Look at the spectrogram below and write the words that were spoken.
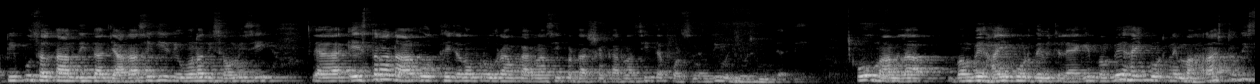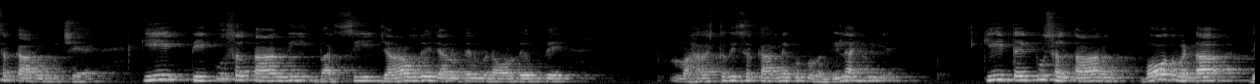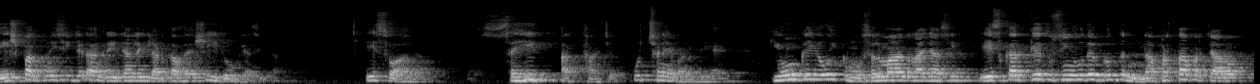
ਟੀਪੂ ਸੁਲਤਾਨ ਦੀ ਤਾਂ ਜ਼ਿਆਦਾ ਸੀਗੀ ਤੇ ਉਹਨਾਂ ਦੀ 100ਵੀਂ ਸੀ। ਇਸ ਤਰ੍ਹਾਂ ਨਾਲ ਉੱਥੇ ਜਦੋਂ ਪ੍ਰੋਗਰਾਮ ਕਰਨਾ ਸੀ, ਪ੍ਰਦਰਸ਼ਨ ਕਰਨਾ ਸੀ, ਤਾਂ ਪੁਲਿਸ ਨੇ ਉਹਦੀ ਮਨਜ਼ੂਰੀ ਨਹੀਂ ਦਿੱਤੀ। ਉਹ ਮਾਮਲਾ ਬੰਬੇ ਹਾਈ ਕੋਰਟ ਦੇ ਵਿੱਚ ਲੈ ਗਏ। ਬੰਬੇ ਹਾਈ ਕੋਰਟ ਨੇ ਮਹਾਰਾਸ਼ਟਰ ਦੀ ਸਰਕਾਰ ਨੂੰ ਪੁੱਛਿਆ ਕਿ ਟੀਪੂ ਸੁਲਤਾਨ ਦੀ ਬਰਸੀ ਜਾਂ ਉਹਦੇ ਜਨਮ ਦਿਨ ਮਨਾਉਣ ਦੇ ਉੱਤੇ ਮਹਾਰਾਸ਼ਟਰ ਦੀ ਸਰਕਾਰ ਨੇ ਕੋਈ ਪਾਬੰਦੀ ਲਾਈ ਹੋਈ ਹੈ? ਕੀ ਟੀਪੂ ਸੁਲਤਾਨ ਬਹੁਤ ਵੱਡਾ ਦੇਸ਼ ਭਗਤ ਨਹੀਂ ਸੀ ਜਿਹੜਾ ਅੰਗਰੇਜ਼ਾਂ ਲਈ ਲੜਦਾ ਹੋਇਆ, ਸ਼ਹੀਦ ਹੋ ਗਿਆ ਸੀਗਾ? ਇਹ ਸਵਾਲ ਸਹੀ ਅਰਥਾਂ 'ਚ ਪੁੱਛਣੇ ਬਣਦੇ ਹੈ। ਕਿਉਂਕਿ ਉਹ ਇੱਕ ਮੁਸਲਮਾਨ ਰਾਜਾ ਸੀ। ਇਸ ਕਰਕੇ ਤੁਸੀਂ ਉਹਦੇ ਵਿਰੁੱਧ ਨਫ਼ਰਤਾਂ ਪ੍ਰਚਾਰੋ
